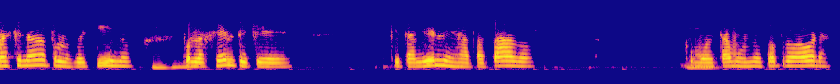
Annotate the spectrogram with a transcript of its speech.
más que nada por los vecinos, por la gente que, que también les ha pasado, como estamos nosotros ahora.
